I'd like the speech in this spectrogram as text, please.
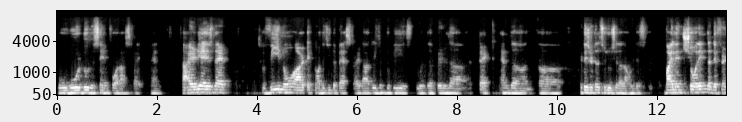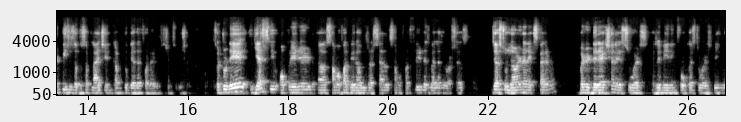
who, who do the same for us, right? And the idea is that we know our technology the best, right? Our reason to be is to build the tech and the uh, digital solution around this while ensuring the different pieces of the supply chain come together for that efficient solution. So today, yes, we've operated uh, some of our warehouses ourselves, some of our fleet as well as ourselves, just to learn and experiment. But the direction is towards remaining focused towards being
